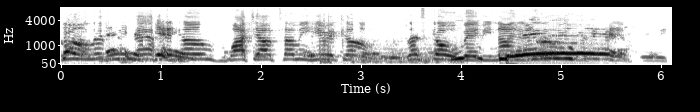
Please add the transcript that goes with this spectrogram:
Go, lift the calf it comes. Watch out, tummy. Here it comes. Let's go, baby. Nine to baby.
